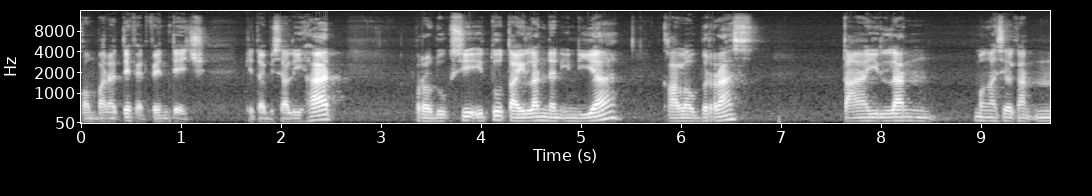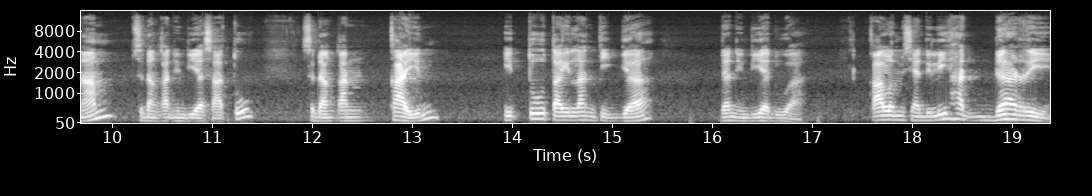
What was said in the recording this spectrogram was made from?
comparative advantage. Kita bisa lihat produksi itu Thailand dan India. Kalau beras Thailand menghasilkan 6, sedangkan India 1, sedangkan kain itu Thailand 3 dan India 2. Kalau misalnya dilihat dari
